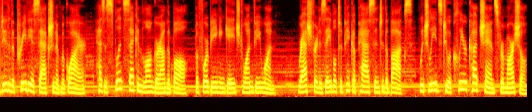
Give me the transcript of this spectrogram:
due to the previous action of Maguire, has a split second longer on the ball before being engaged 1v1. Rashford is able to pick a pass into the box, which leads to a clear cut chance for Martial.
